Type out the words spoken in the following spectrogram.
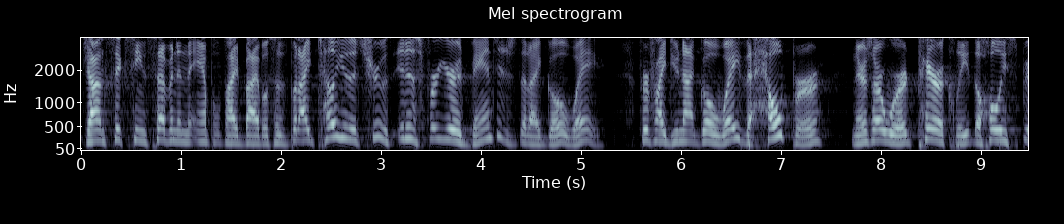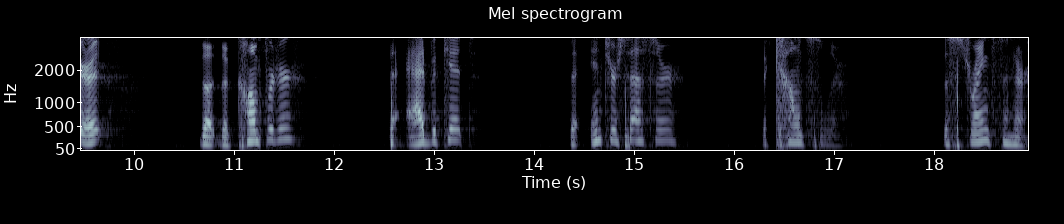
John 16, 7 in the Amplified Bible says, But I tell you the truth, it is for your advantage that I go away. For if I do not go away, the helper, and there's our word, paraclete, the Holy Spirit, the, the comforter, the advocate, the intercessor, the counselor the strengthener,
